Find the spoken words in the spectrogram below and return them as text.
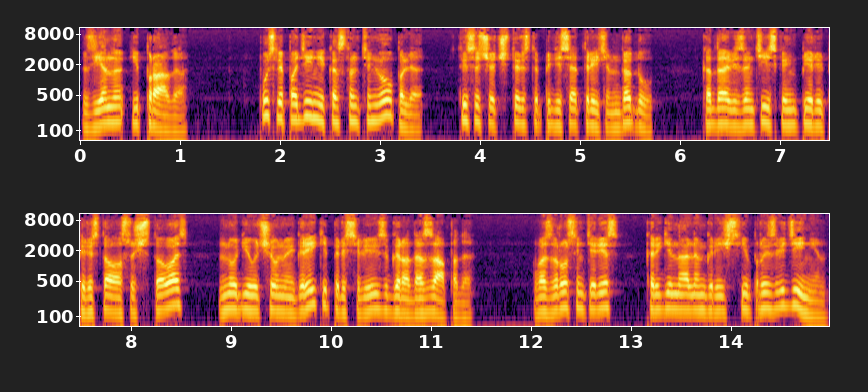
Вена и Прага. После падения Константинополя в 1453 году, когда Византийская империя перестала существовать, многие ученые-греки переселились в города Запада. Возрос интерес к оригинальным греческим произведениям,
